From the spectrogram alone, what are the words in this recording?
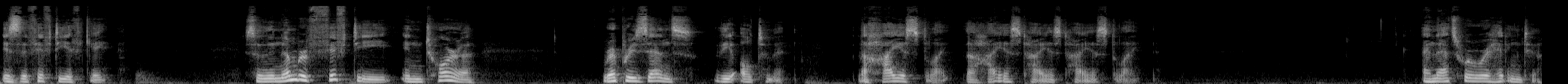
is the 50th gate. So the number 50 in Torah represents the ultimate, the highest light, the highest, highest, highest light. And that's where we're heading to.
